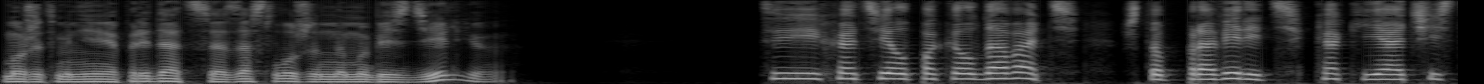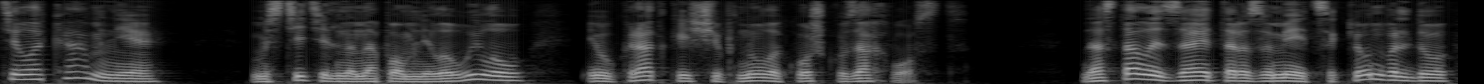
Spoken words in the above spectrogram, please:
может, мне предаться заслуженному безделью?» «Ты хотел поколдовать, чтоб проверить, как я очистила камни», мстительно напомнила Уиллоу и украдкой щипнула кошку за хвост. Досталось за это, разумеется, Кенвальду,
